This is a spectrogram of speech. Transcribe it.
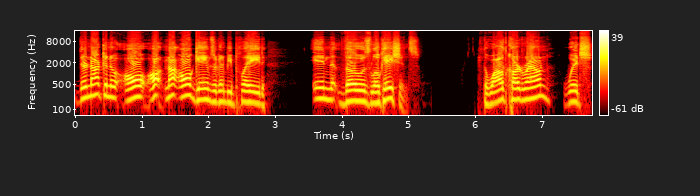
they're not going to all, all not all games are going to be played in those locations the wild card round, which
